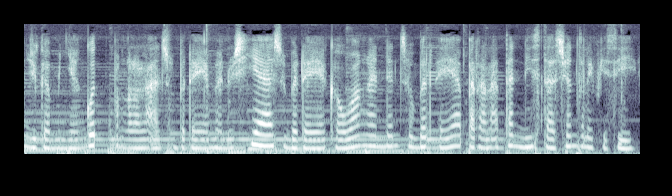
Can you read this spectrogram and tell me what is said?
juga menyangkut pengelolaan sumber daya manusia, sumber daya keuangan, dan sumber daya peralatan di stasiun televisi.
